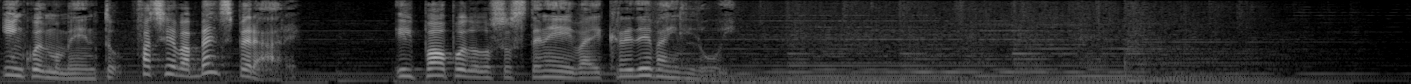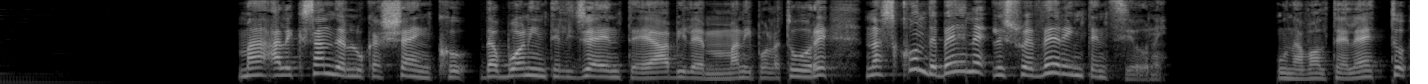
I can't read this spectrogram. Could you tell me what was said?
In quel momento faceva ben sperare. Il popolo lo sosteneva e credeva in lui. Ma Alexander Lukashenko, da buon intelligente e abile manipolatore, nasconde bene le sue vere intenzioni. Una volta eletto,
